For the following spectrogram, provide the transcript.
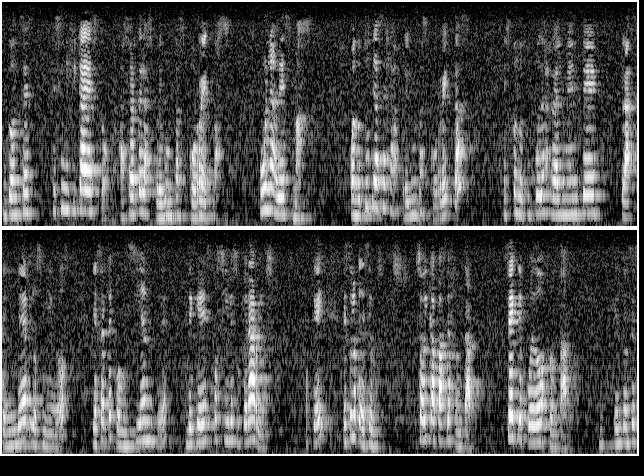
Entonces, ¿qué significa esto? Hacerte las preguntas correctas. Una vez más, cuando tú te haces las preguntas correctas, es cuando tú puedes realmente trascender los miedos y hacerte consciente de que es posible superarlos. ¿Ok? Esto es lo que decimos. Soy capaz de afrontarlo. Sé que puedo afrontarlo. Entonces,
